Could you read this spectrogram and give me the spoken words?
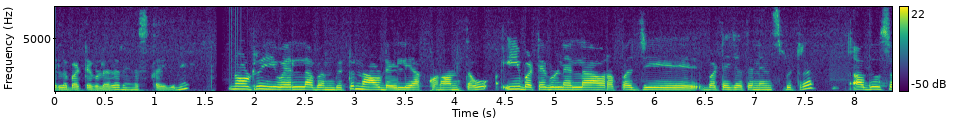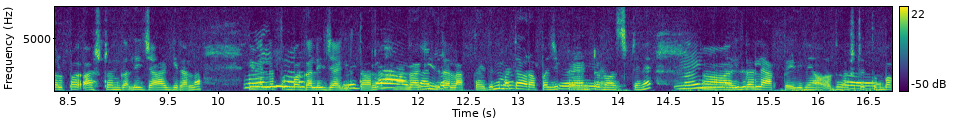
ಎಲ್ಲ ಬಟ್ಟೆಗಳೆಲ್ಲ ನೆನೆಸ್ತಾ ಇದ್ದೀನಿ. ನೋಡ್ರಿ, ಇವೆಲ್ಲ ಬಂದ್ಬಿಟ್ಟು ನಾವು ಡೈಲಿ ಹಾಕ್ಕೊಳೋ ಅಂಥವು ಈ ಬಟ್ಟೆಗಳನ್ನೆಲ್ಲ ಅವ್ರ ಅಪ್ಪಾಜಿ ಬಟ್ಟೆ ಜೊತೆ ನೆನೆಸ್ಬಿಟ್ರೆ ಅದು ಸ್ವಲ್ಪ ಅಷ್ಟೊಂದು ಗಲೀಜು ಆಗಿರಲ್ಲ ಇವೆಲ್ಲ ತುಂಬ ಗಲೀಜಾಗಿರ್ತಾವಲ್ಲ ಹಾಗಾಗಿ ಇದ್ರಲ್ಲಿ ಹಾಕ್ತಾ ಇದ್ದೀನಿ. ಮತ್ತು ಅವ್ರ ಅಪ್ಪಾಜಿ ಪ್ಯಾಂಟ್ ಅಷ್ಟೇನೆ. ಇದರಲ್ಲೇ ಹಾಕ್ತಾ ಇದ್ದೀನಿ. ಅದು ಅಷ್ಟೇ ತುಂಬಾ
